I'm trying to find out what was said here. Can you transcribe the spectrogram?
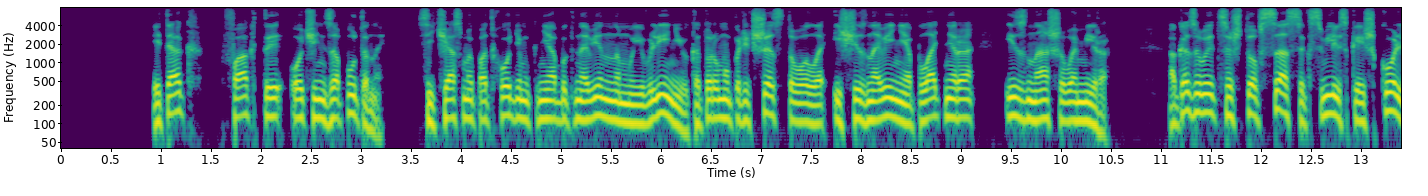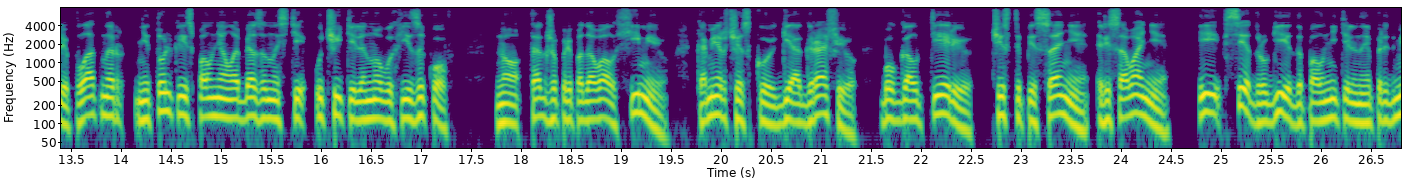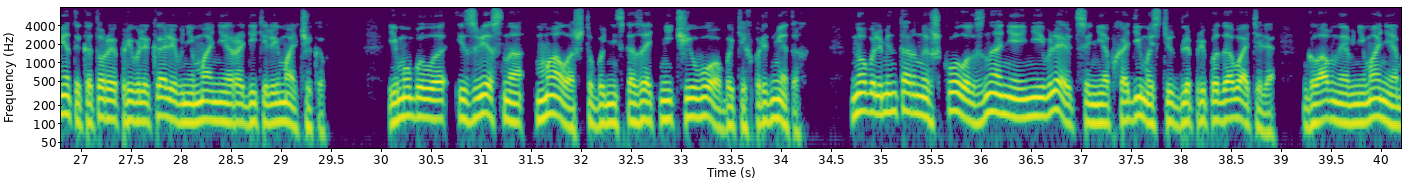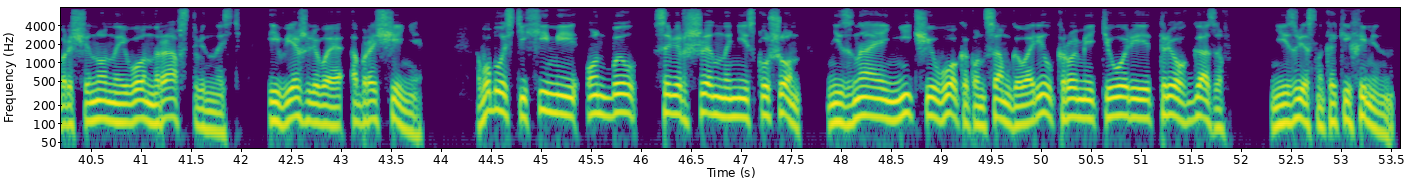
Итак, факты очень запутаны. Сейчас мы подходим к необыкновенному явлению, которому предшествовало исчезновение Платнера из нашего мира. Оказывается, что в Сассексвильской школе Платнер не только исполнял обязанности учителя новых языков, но также преподавал химию, коммерческую географию, бухгалтерию, чистописание, рисование и все другие дополнительные предметы, которые привлекали внимание родителей мальчиков. Ему было известно мало, чтобы не сказать ничего об этих предметах. Но в элементарных школах знания не являются необходимостью для преподавателя. Главное внимание обращено на его нравственность и вежливое обращение. В области химии он был совершенно неискушен, не зная ничего, как он сам говорил, кроме теории трех газов, неизвестно каких именно.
